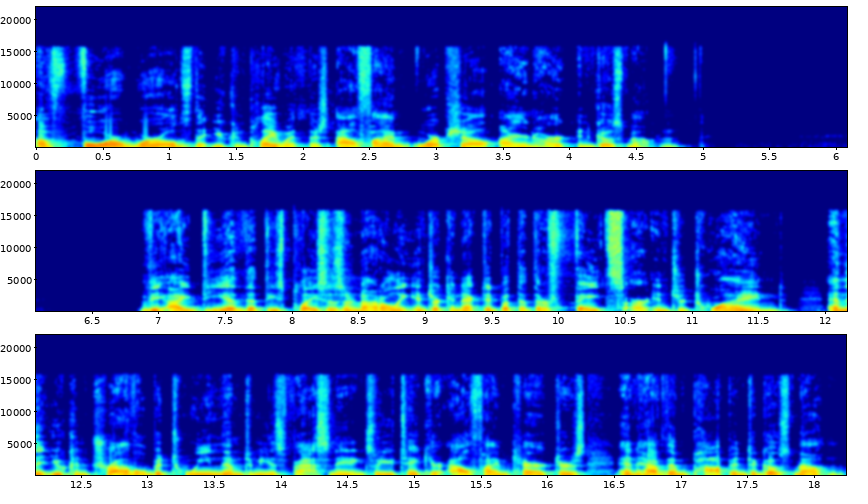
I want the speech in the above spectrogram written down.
of four worlds that you can play with. There's Alfheim, Warp Shell, Ironheart, and Ghost Mountain. The idea that these places are not only interconnected, but that their fates are intertwined and that you can travel between them to me is fascinating. So you take your Alfheim characters and have them pop into Ghost Mountain.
